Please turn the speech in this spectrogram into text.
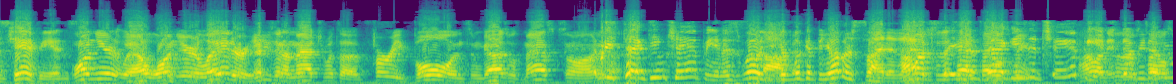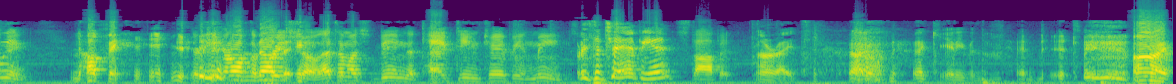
team champions. One year, well, one year later, he's in a match with a furry bull and some guys with masks on. But he's tag team champion as well. Stop you can it. look at the other side of that. How much does the tag tag, he's a champion How much in WWE. mean? Nothing. They're kicking off the Nothing. pre-show. That's how much being the tag team champion means. But he's a champion. Stop it. All right. I don't. I can't even defend it. All right.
